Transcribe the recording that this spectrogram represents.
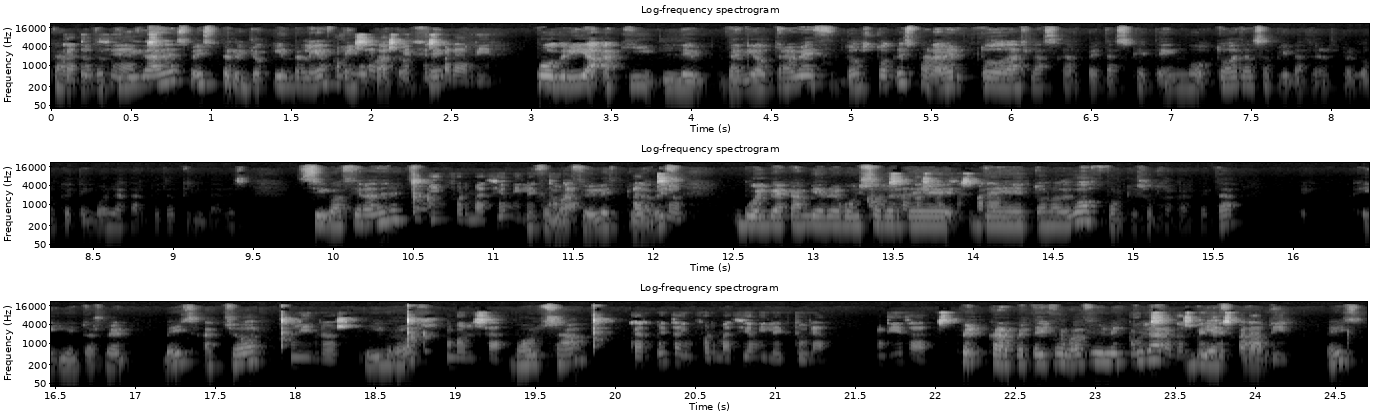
carpeta 14 apps. utilidades, ¿veis? Pero yo aquí en realidad tengo Pulsa dos 14. veces para abrir. podría, aquí le daría otra vez dos toques para ver todas las carpetas que tengo, todas las aplicaciones, perdón, que tengo en la carpeta utilidades. Sigo hacia la derecha, Información y lectura. información y lectura, ¿veis? Ancho. Vuelve a cambiar el voiceover de, de tono de voz porque es otra carpeta. Y entonces me, ¿veis? Achor, Libros. libros, Bolsa. bolsa, Carpeta información y lectura. 10 apps. pe- carpeta información y lectura, Pulsa dos 10 veces para abrir. ¿veis?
